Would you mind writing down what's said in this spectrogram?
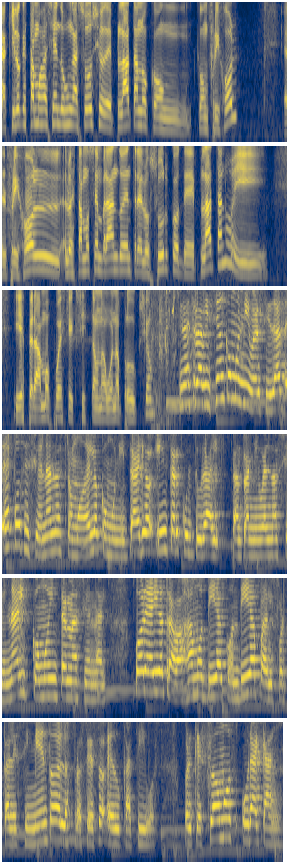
aquí lo que estamos haciendo es un asocio de plátano con, con frijol. El frijol lo estamos sembrando entre los surcos de plátano y, y esperamos pues que exista una buena producción. Nuestra visión como universidad es posicionar nuestro modelo comunitario intercultural, tanto a nivel nacional como internacional. Por ello trabajamos día con día para el fortalecimiento de los procesos educativos, porque somos Huracán.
